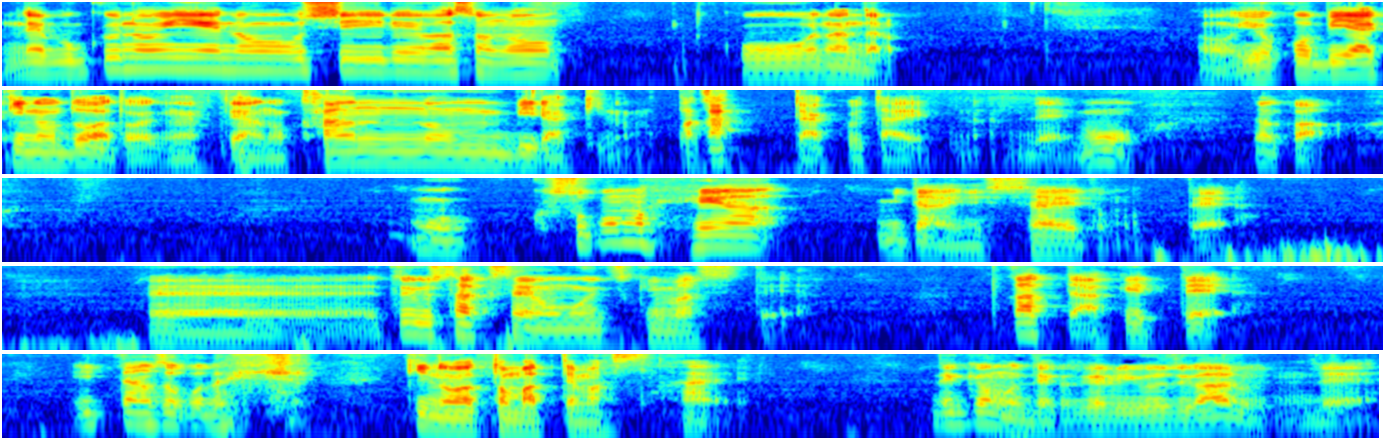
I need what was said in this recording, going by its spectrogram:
で、僕の家の押し入れはその、こう、なんだろう。横開きのドアとかじゃなくて、あの、観音開きのパカッて開くタイプなんで、もう、なんか、もう、そこも部屋みたいにしちゃえと思って、えー、という作戦を思いつきまして、パカって開けて、一旦そこで昨日は止まってます。はい。で、今日も出かける用事があるんで、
